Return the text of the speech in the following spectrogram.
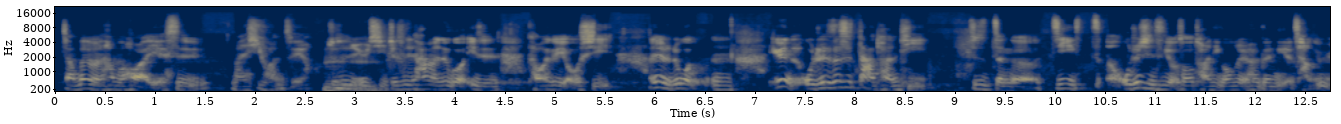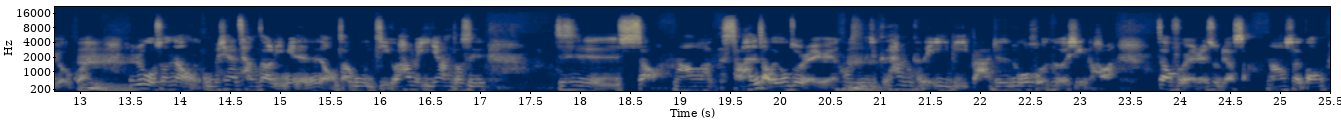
长辈们他们后来也是蛮喜欢这样，嗯、就是与其就是他们如果一直同一个游戏，而且如果嗯，因为我觉得这是大团体。就是整个机，呃，我觉得其实有时候团体工作也会跟你的场域有关。嗯，如果说那种我们现在长照里面的那种照顾机构，他们一样都是就是少，然后少很少的工作人员，或是他们可能一比八，就是如果混合型的话，照顾人人数比较少，然后社工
